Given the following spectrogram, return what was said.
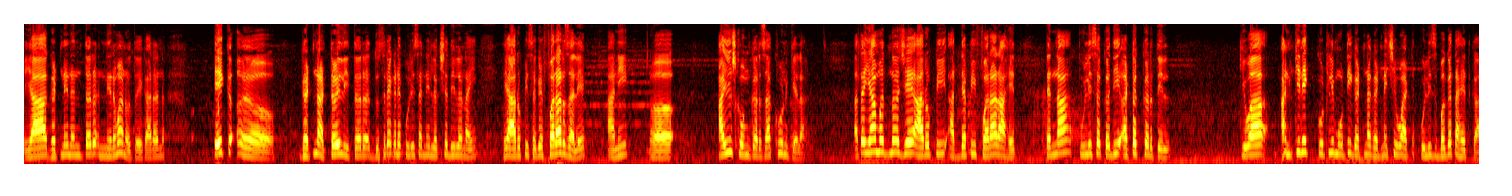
या घटनेनंतर निर्माण होतो आहे कारण एक घटना टळली तर दुसऱ्याकडे पोलिसांनी लक्ष दिलं नाही. हे आरोपी सगळे फरार झाले आणि आयुष कोमकरचा खून केला. आता यामधनं जे आरोपी अद्यापी फरार आहेत त्यांना पोलिसं कधी अटक करतील किंवा आणखीन एक कुठली मोठी घटना घडण्याची वाट पोलीस बघत आहेत का?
